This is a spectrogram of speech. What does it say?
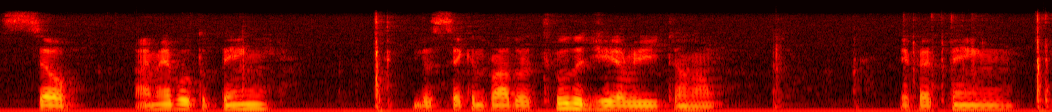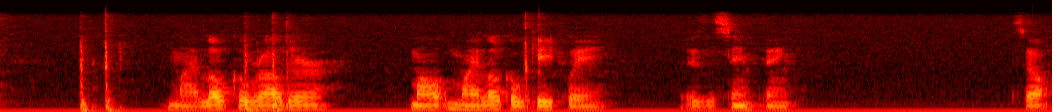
So I'm able to ping the second router through the GRE tunnel. If I ping my local router my, my local gateway is the same thing. So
